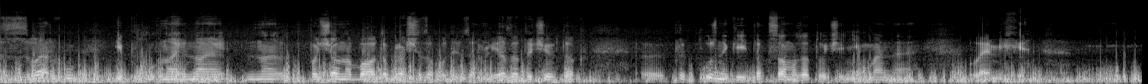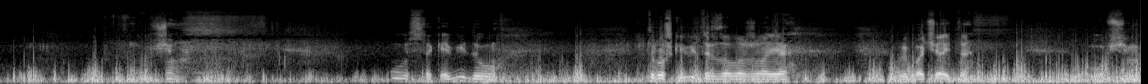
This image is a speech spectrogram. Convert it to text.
зверху, і плуг на, на, на, почав набагато краще заходити в землю. Я заточив так е, предплужники і так само заточені в мене леміхи. В общем, ось таке відео. Трошки вітер заважає. Вибачайте. В общем,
